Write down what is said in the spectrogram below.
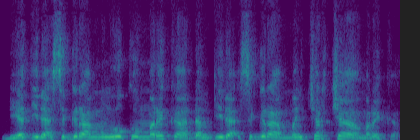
Dia tidak segera menghukum mereka dan tidak segera mencerca mereka.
